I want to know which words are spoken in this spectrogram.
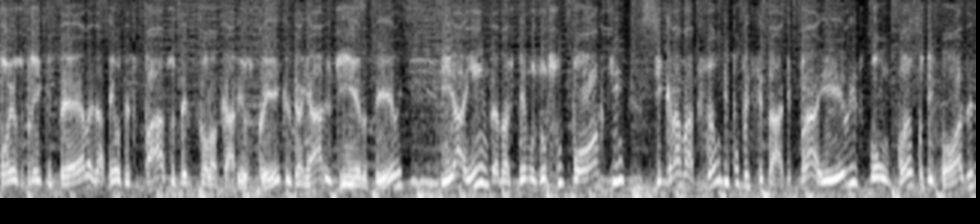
põe os breaks dela, já vem os espaços deles colocarem os breaks, ganharem o dinheiro dele e ainda nós temos um suporte de gravação de publicidade para eles com um banco de vozes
